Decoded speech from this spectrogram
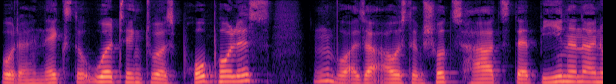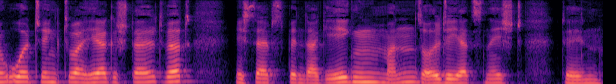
Oder die nächste Urtinktur ist Propolis, hm, wo also aus dem Schutzharz der Bienen eine Urtinktur hergestellt wird. Ich selbst bin dagegen, man sollte jetzt nicht den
